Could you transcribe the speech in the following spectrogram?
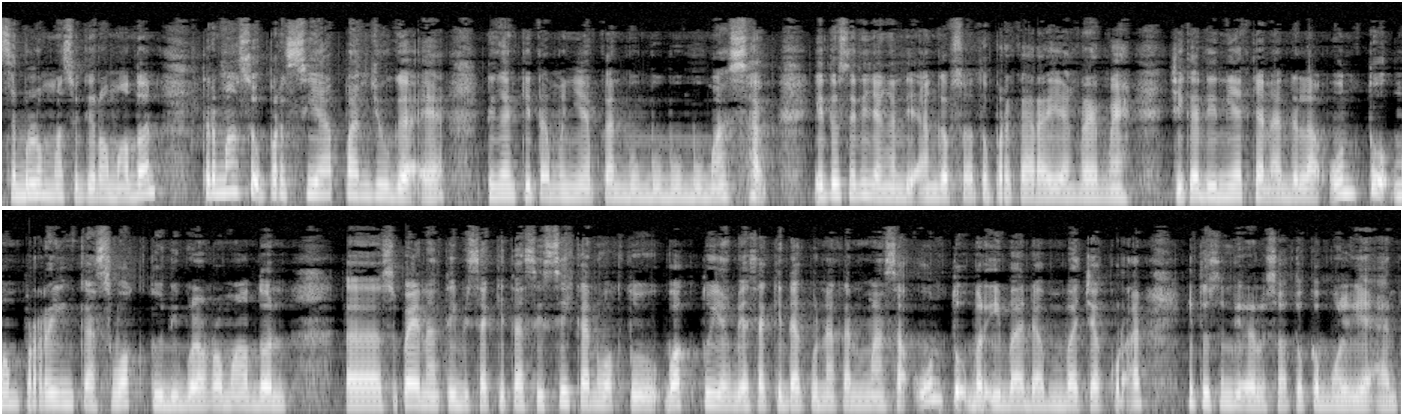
sebelum masuk di Ramadan termasuk persiapan juga ya dengan kita menyiapkan bumbu-bumbu masak. Itu sendiri jangan dianggap suatu perkara yang remeh. Jika diniatkan adalah untuk memperingkas waktu di bulan Ramadan uh, supaya nanti bisa kita sisihkan waktu waktu yang biasa kita gunakan masa untuk beribadah membaca Quran itu sendiri adalah suatu kemuliaan.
